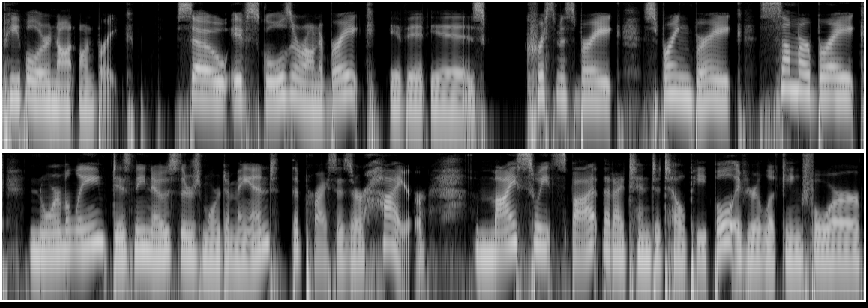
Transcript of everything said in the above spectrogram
people are not on break. So if schools are on a break, if it is Christmas break, spring break, summer break. Normally, Disney knows there's more demand, the prices are higher. My sweet spot that I tend to tell people if you're looking for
